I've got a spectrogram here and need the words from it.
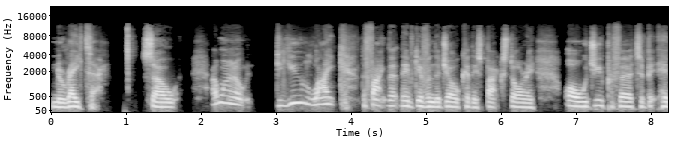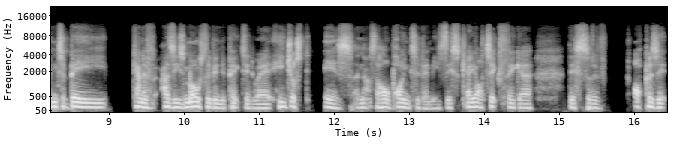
narrator. So I want to know. Do you like the fact that they've given the Joker this backstory, or would you prefer to be, him to be kind of as he's mostly been depicted, where he just is, and that's the whole point of him. He's this chaotic figure, this sort of opposite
